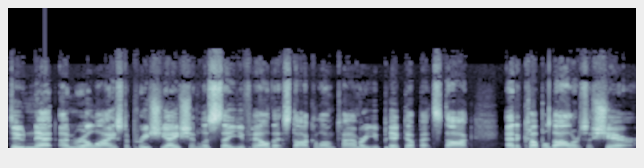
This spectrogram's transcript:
do net unrealized appreciation? Let's say you've held that stock a long time or you picked up that stock at a couple dollars a share.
